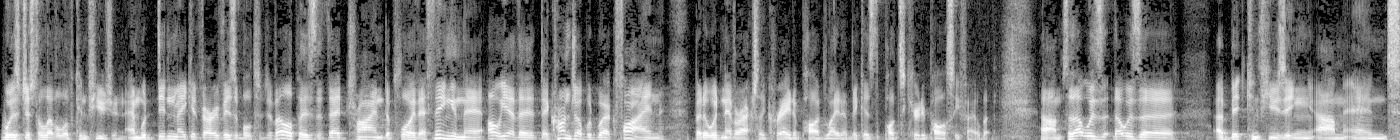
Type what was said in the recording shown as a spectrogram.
was just a level of confusion and would, didn't make it very visible to developers that they'd try and deploy their thing and their, oh yeah, their, their cron job would work fine, but it would never actually create a pod later because the pod security policy failed it. Um, so that was, that was a, a bit confusing um, and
